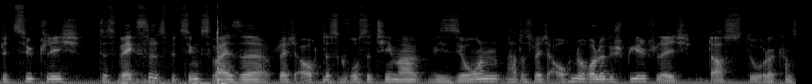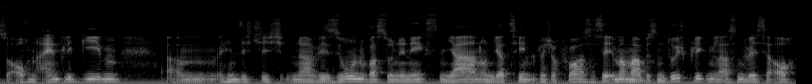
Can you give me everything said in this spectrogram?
Bezüglich des Wechsels, beziehungsweise vielleicht auch das mhm. große Thema Vision, hat das vielleicht auch eine Rolle gespielt? Vielleicht darfst du oder kannst du auch einen Einblick geben, ähm, hinsichtlich einer Vision, was du in den nächsten Jahren und Jahrzehnten vielleicht auch vorhast, hast du ja immer mal ein bisschen durchblicken lassen, willst ja auch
